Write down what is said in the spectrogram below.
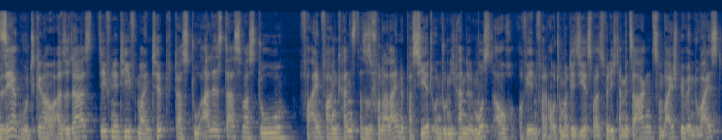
Sehr gut, genau. Also da ist definitiv mein Tipp, dass du alles das, was du vereinfachen kannst, dass es von alleine passiert und du nicht handeln musst, auch auf jeden Fall automatisierst. Was will ich damit sagen? Zum Beispiel, wenn du weißt,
